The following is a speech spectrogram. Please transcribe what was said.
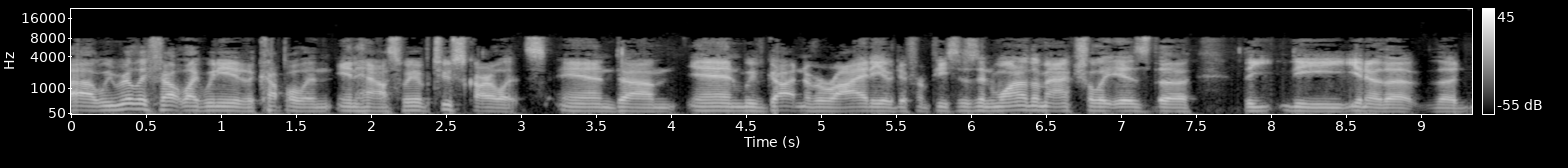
uh, we really felt like we needed a couple in in house. We have two Scarlets, and um, and we've gotten a variety of different pieces. And one of them actually is the the the you know the the,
